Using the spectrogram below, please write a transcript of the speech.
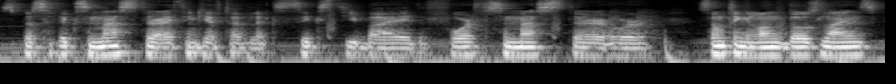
specific semester. I think you have to have like 60 by the fourth semester or something along those lines.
